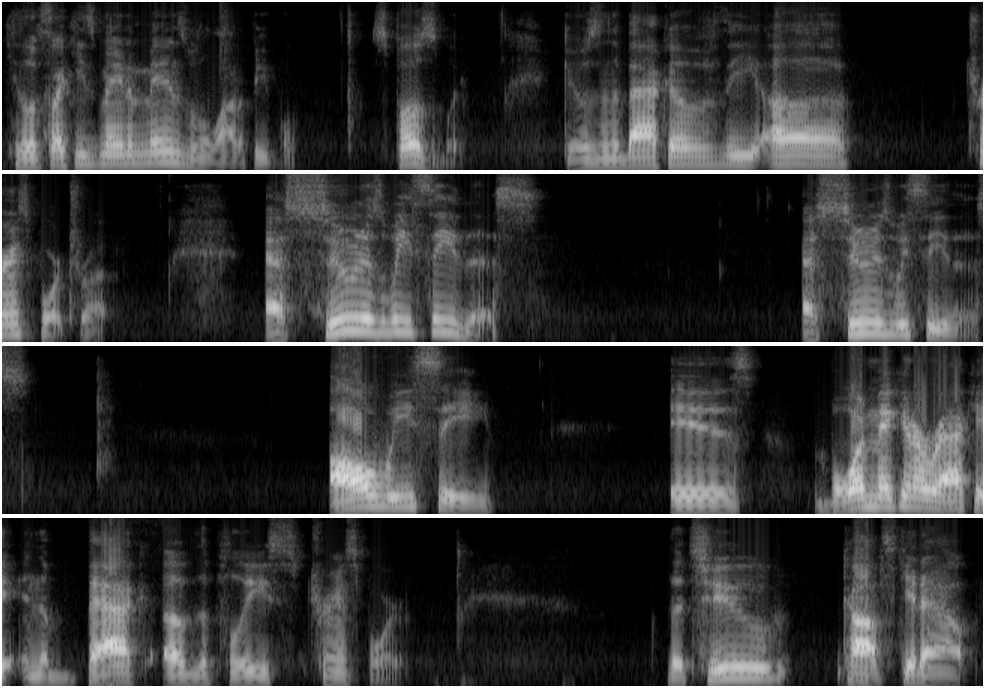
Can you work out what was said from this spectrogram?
he looks like he's made amends with a lot of people, supposedly. Goes in the back of the uh, transport truck. As soon as we see this, as soon as we see this, all we see is Boyd making a racket in the back of the police transport. The two cops get out,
